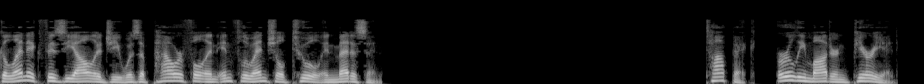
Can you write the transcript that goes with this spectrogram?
Galenic physiology was a powerful and influential tool in medicine. Early modern period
